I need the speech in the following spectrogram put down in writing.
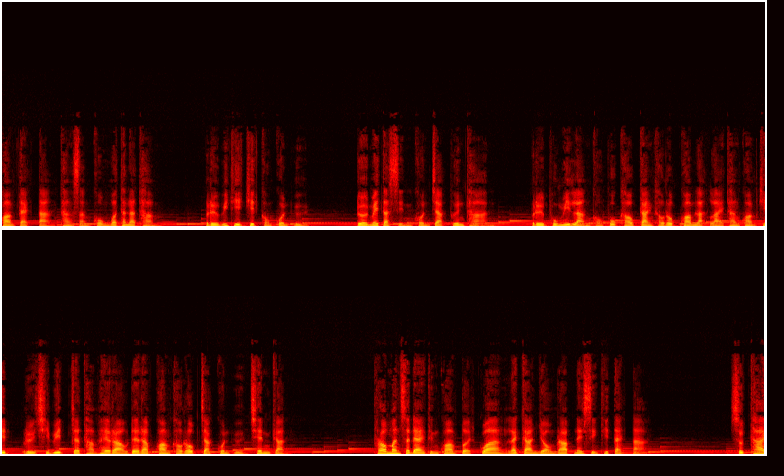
ความแตกต่างทางสังคมวัฒนธรรม หรือวิธีคิดของคนอื่น โดยไม่ตัดสินคนจากพื้นฐาน หรือภูมิหลังของพวกเขาการเคารพความหลากหลายทางความคิด หรือชีวิตจะทำให้เราได้รับความเคารพจากคนอื่นเช่นกัน เพราะมันแสดงถึงความเปิดกว้างและการยอมรับในสิ่งที่แตกต่าง สุดท้าย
